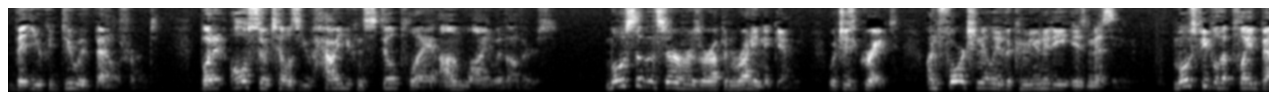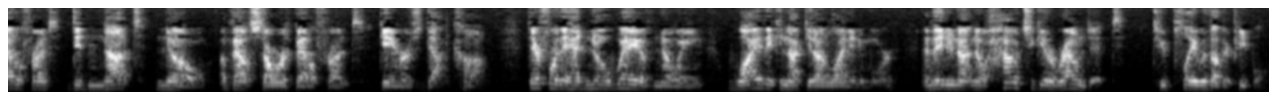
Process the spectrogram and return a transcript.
that you could do with Battlefront. But it also tells you how you can still play online with others. Most of the servers are up and running again, which is great. Unfortunately, the community is missing. Most people that played Battlefront did not know about Star Wars Battlefront Gamers.com. Therefore, they had no way of knowing why they cannot get online anymore, and they do not know how to get around it to play with other people.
